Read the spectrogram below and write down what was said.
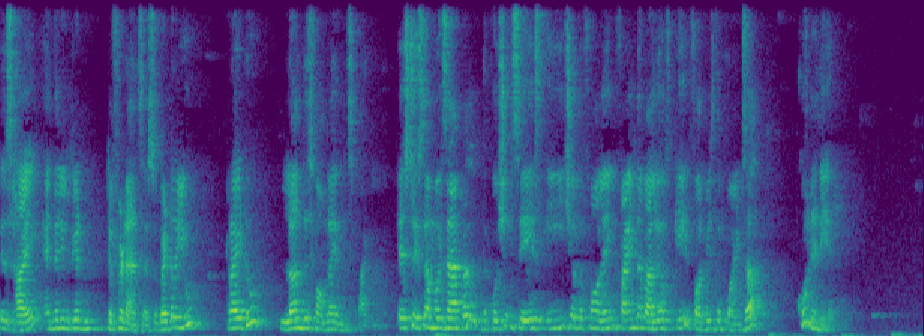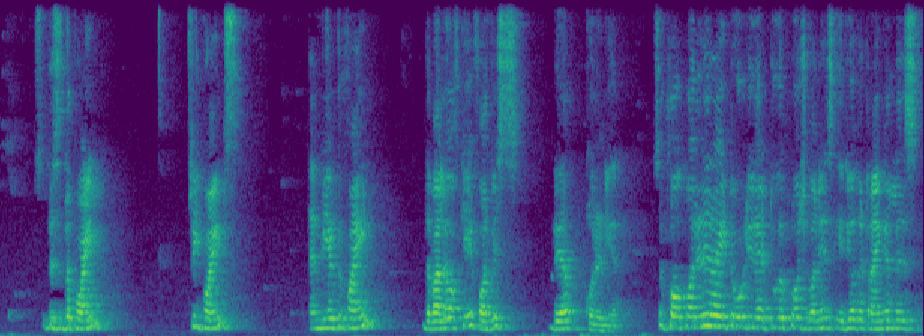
is high and then you get different answers. So better you try to learn this formula in this pattern. Let's take some example. The question says each of the following find the value of k for which the points are collinear. So this is the point, three points and we have to find the value of k for which they are collinear. So for collinear I told you that two approach, one is area of the triangle is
